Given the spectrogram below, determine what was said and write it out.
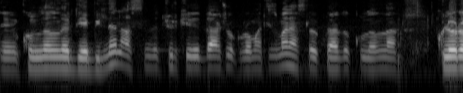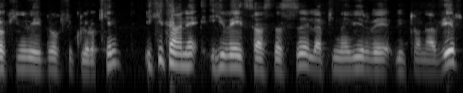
e, kullanılır diye bilinen aslında Türkiye'de daha çok romatizmal hastalıklarda kullanılan klorokin ve hidroksiklorokin. İki tane HIV hastası Lapinavir ve Ritonavir.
